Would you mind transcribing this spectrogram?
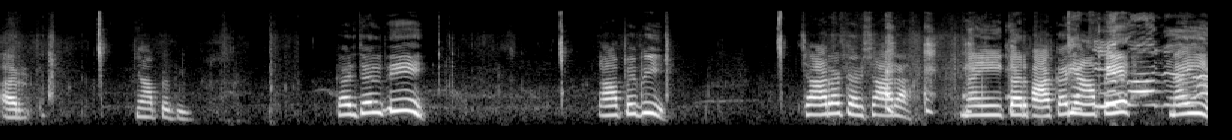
और यहाँ पे भी। कर जल्दी। यहाँ पे भी। सारा कर सारा नहीं कर पाकर यहाँ पे। नहीं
